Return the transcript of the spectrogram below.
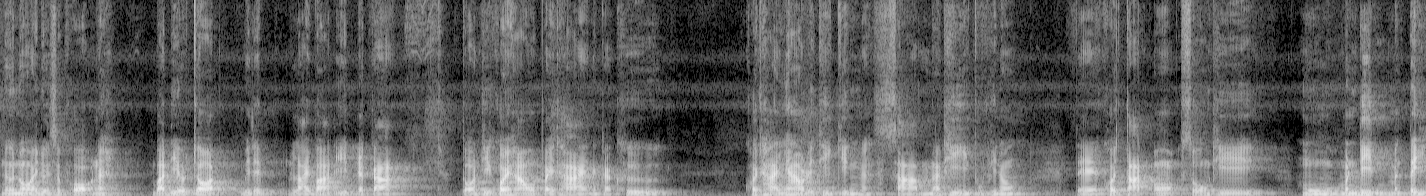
เนื้อน้อยโดยเฉพาะนะบาทเดียวจอดไม่ได้หลายบาทอีกแล้วก็ตอนที่ค่อยเฮาไปถ่ายนะก็คือ ค่อยถ่ายยาได้ทีจริงนะสามนาทีผู้พี่น้อง แต่ค่อยตัดออกทรงที่หมูมันดินมันติ่ง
